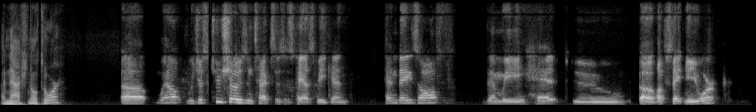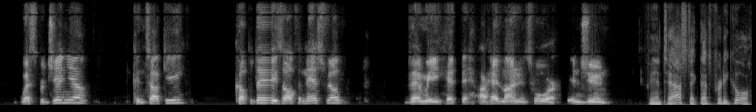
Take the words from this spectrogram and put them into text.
a national tour. Uh, well, we just two shows in Texas this past weekend. Ten days off. Then we head to uh, upstate New York, West Virginia, Kentucky. a Couple days off in Nashville. Then we hit the, our headlining tour in June. Fantastic. That's pretty cool.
